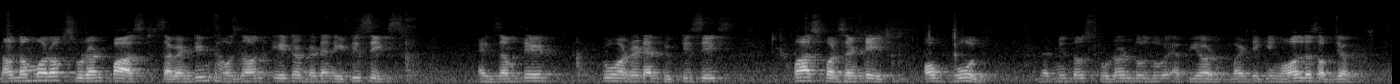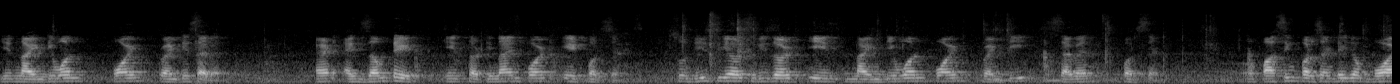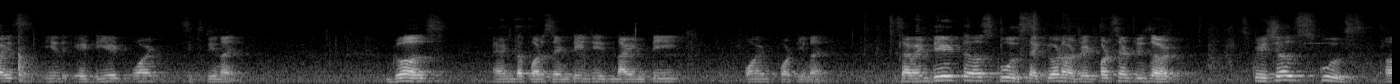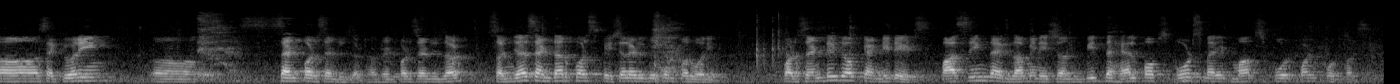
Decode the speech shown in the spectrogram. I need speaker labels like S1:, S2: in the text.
S1: Now number of student passed 17,886, exempted 256, pass percentage of whole, that means those students those who appeared by taking all the subjects is 91.27 and exempted is 39.8 percent. So this year's result is 91.27 percent. Uh, passing percentage of boys is 88.69. Girls and the percentage is 90.49. 78 uh, schools secured 100% result. Special schools uh, securing uh, 100% result, 100% result. Sanjay Center for Special Education Porvorim. Percentage of candidates passing the examination with the help of sports merit marks 4.4%.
